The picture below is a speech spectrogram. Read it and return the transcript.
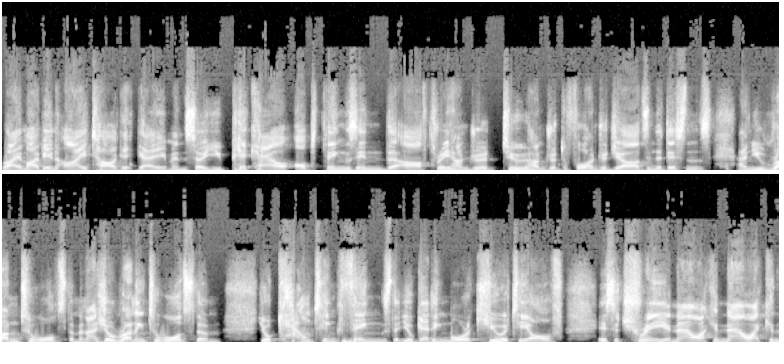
right? It might be an eye target game. And so you pick out ob- things in that are 300, 200 to 400 yards in the distance and you run towards them. And as you're running towards them, you're counting things that you're getting more of. It's a tree. And now I can, now I can,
